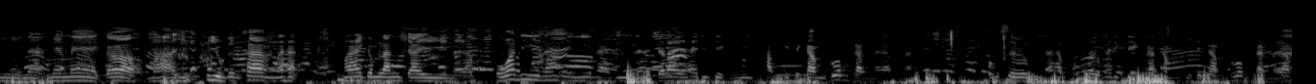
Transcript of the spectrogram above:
นี่นะ แม่ก็มาอยู่ข้างๆนะมาให้กำลังใจนะครับเพราะว่าดีนะอย่างนี้นะดีนะจะได้ให้เด็กๆมีทำกิจกรรมร่วมกันนะครับนะส่งเสริมนะครับส่งเสริมให้เด็กๆนะทำกิจกรรมร่วมกันนะครับ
